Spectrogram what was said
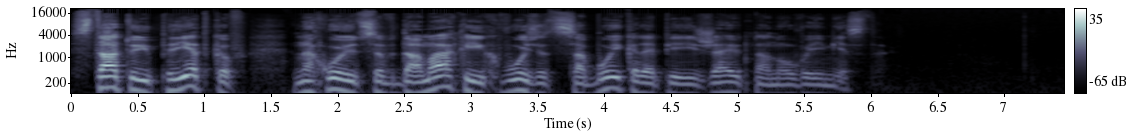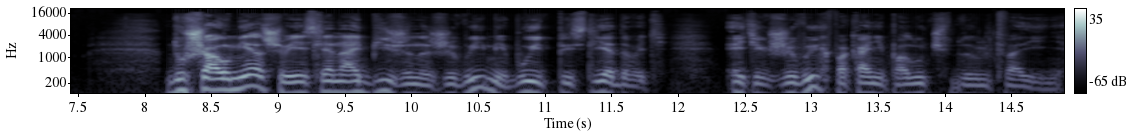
Статуи предков находятся в домах, и их возят с собой, когда переезжают на новое место. Душа умершего, если она обижена живыми, будет преследовать этих живых, пока не получит удовлетворения.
